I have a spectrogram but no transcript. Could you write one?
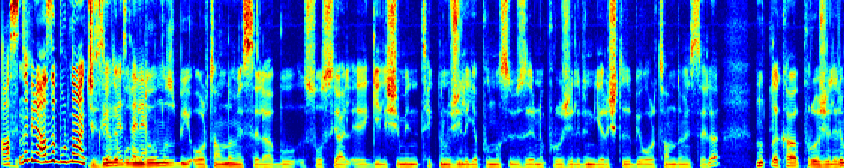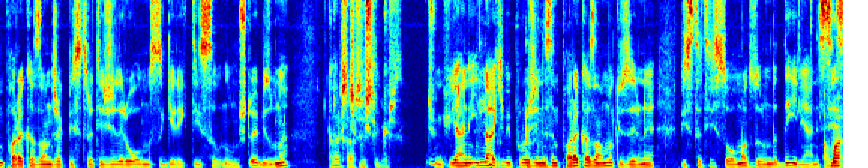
Aslında biraz da buradan çıkıyor Bizim de mesele. bulunduğumuz bir ortamda mesela bu sosyal e, gelişimin teknolojiyle yapılması üzerine projelerin yarıştığı bir ortamda mesela mutlaka projelerin para kazanacak bir stratejileri olması gerektiği savunulmuştu ve biz buna karşı, Karşı çıkmıştık. çıkmıştık. Çünkü yani illaki bir projenizin para kazanmak üzerine bir stratejisi olmak zorunda değil yani. Siz Ama-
